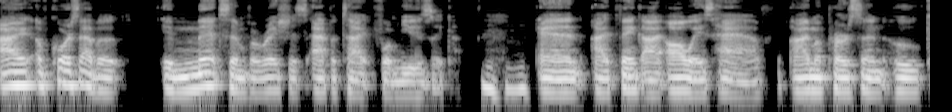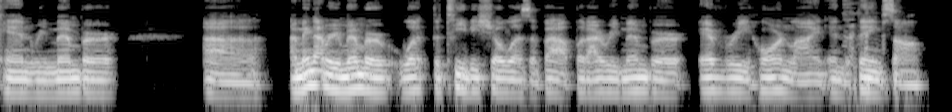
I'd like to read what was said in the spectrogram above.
I, of course, have a immense and voracious appetite for music. Mm-hmm. And I think I always have. I'm a person who can remember, uh, I may not remember what the TV show was about, but I remember every horn line in the theme song.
